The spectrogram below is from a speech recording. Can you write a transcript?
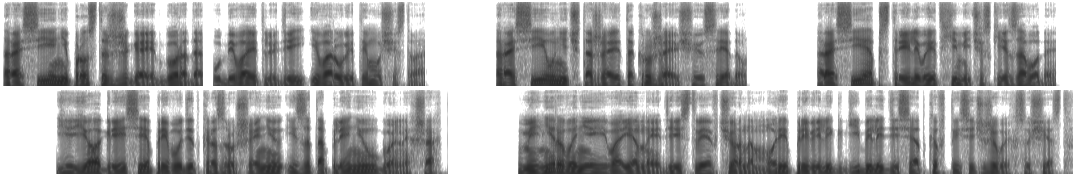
Россия не просто сжигает города, убивает людей и ворует имущество. Россия уничтожает окружающую среду. Россия обстреливает химические заводы. Ее агрессия приводит к разрушению и затоплению угольных шахт. Минирование и военные действия в Черном море привели к гибели десятков тысяч живых существ.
